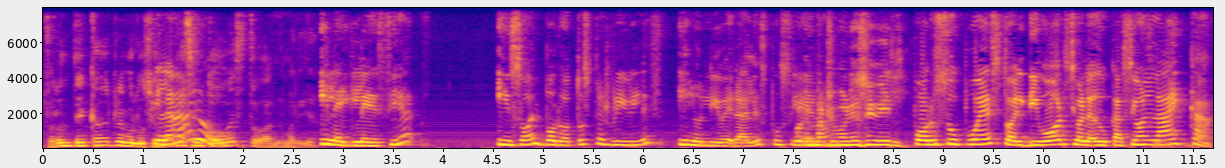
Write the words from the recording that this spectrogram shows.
fueron décadas revolucionarias en todo esto, Ana María. Y la iglesia hizo alborotos terribles y los liberales pusieron... Por el matrimonio civil. Por supuesto, el divorcio, la educación laica.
